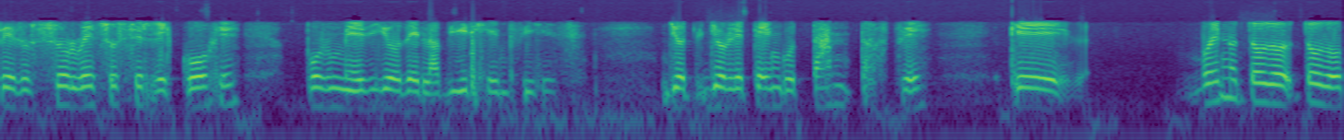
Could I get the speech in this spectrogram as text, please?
pero solo eso se recoge por medio de la Virgen, fíjese. Yo, yo le tengo tanta fe que bueno, todo, todo,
